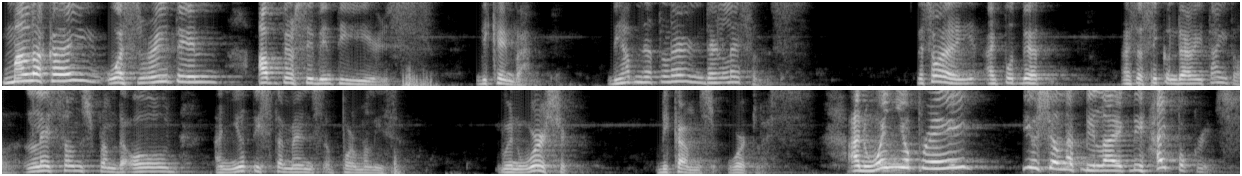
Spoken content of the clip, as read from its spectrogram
Malachi was written after 70 years. They came back. They have not learned their lessons. That's why I put that as a secondary title. Lessons from the Old and New Testaments of Formalism. When worship becomes worthless. And when you pray, you shall not be like the hypocrites.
